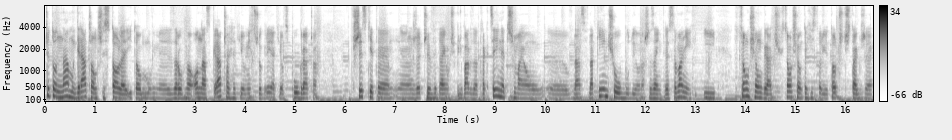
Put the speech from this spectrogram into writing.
czy to nam, graczom przy stole, i to mówimy zarówno o nas, graczach, jak i o mistrzu gry, jak i o współgraczach, wszystkie te e, rzeczy wydają się być bardzo atrakcyjne, trzymają e, w nas w napięciu, budują nasze zainteresowanie i chcą się grać, chcą się te historie toczyć, także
